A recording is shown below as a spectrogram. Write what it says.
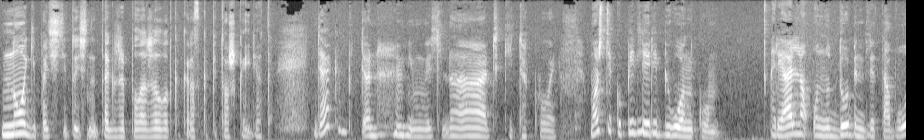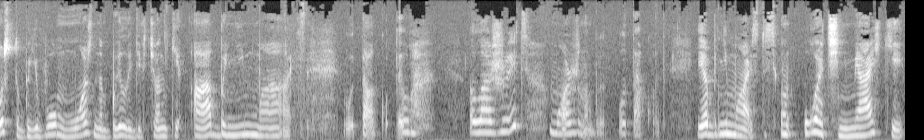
ноги почти точно так же положил. Вот как раз капитошка идет. Да, капитон, мой сладкий такой. Можете купить для ребенку реально он удобен для того, чтобы его можно было, девчонки, обнимать. Вот так вот его ложить можно было, вот так вот, и обнимать. То есть он очень мягкий.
